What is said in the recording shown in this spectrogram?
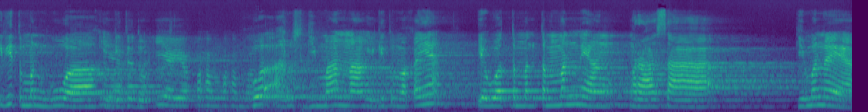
ini temen gue kayak Iya. gitu tuh. Iya iya paham paham. gue harus gimana kayak gitu. Makanya ya buat temen-temen yang ngerasa gimana ya?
